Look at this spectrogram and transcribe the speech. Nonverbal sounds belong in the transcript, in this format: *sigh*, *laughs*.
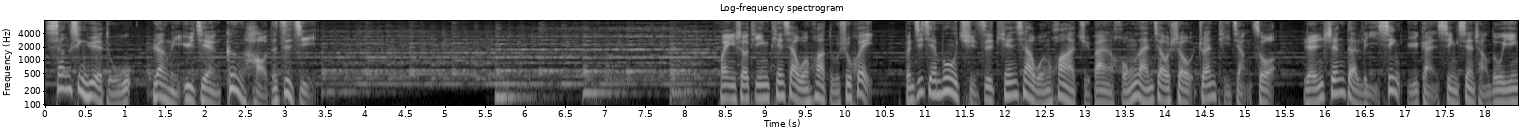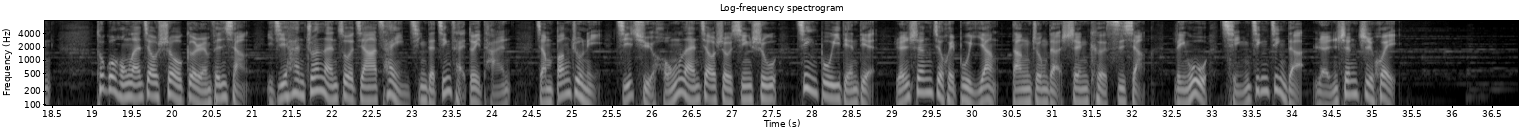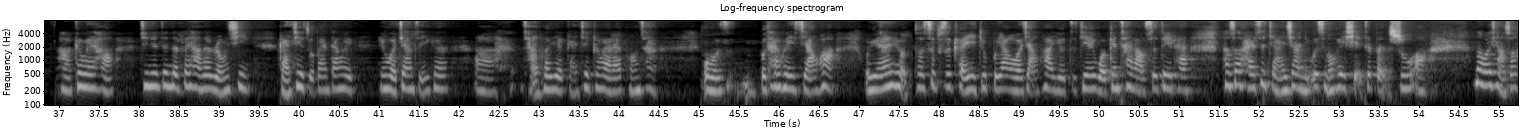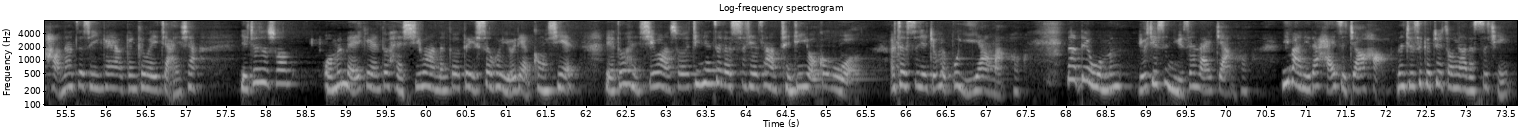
相信阅读，让你遇见更好的自己。欢迎收听天下文化读书会。本期节目取自天下文化举办红蓝教授专题讲座《人生的理性与感性》现场录音。透过红蓝教授个人分享，以及和专栏作家蔡颖清的精彩对谈，将帮助你汲取红蓝教授新书《进步一点点，人生就会不一样》当中的深刻思想，领悟勤精进的人生智慧。好，各位好，今天真的非常的荣幸，感谢主办单位给我这样子一个啊、场合，也感谢各位来捧场。我不太会讲话，我原来有说是不是可以就不要我讲话，有直接我跟蔡老师对谈。他说还是讲一下你为什么会写这本书啊？那我想说好，那这是应该要跟各位讲一下。也就是说，我们每一个人都很希望能够对社会有点贡献，也都很希望说今天这个世界上曾经有过我，而这世界就会不一样嘛。哈，那对我们尤其是女生来讲，哈，你把你的孩子教好，那就是个最重要的事情。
